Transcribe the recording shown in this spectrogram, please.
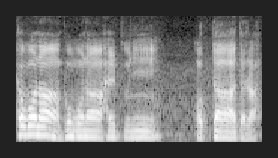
펴거나 보거나 할 뿐이 없다 하더라.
